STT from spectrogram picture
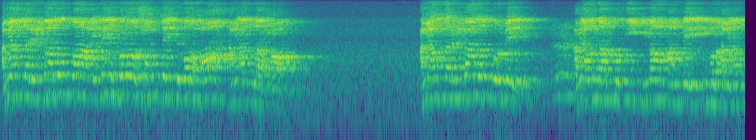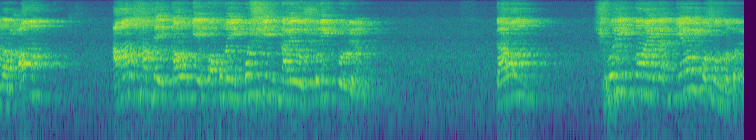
আমি আল্লাহর ইবাদত করা, এটাই হলো সবচেয়ে বড় হক। আমি আল্লাহর হক। আমি আল্লাহর ইবাদত করবে। আমি আল্লাহর প্রতি ইমাম আনবে এটি হলো আমি আল্লাহর হক। আমার সাথে কাউকে কখনোই পশ্চিম কালেও শরীক করবে না। কারণ শরীক করা এটা কেউই পছন্দ করে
